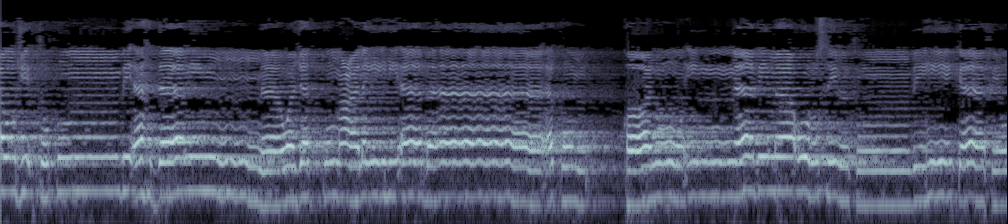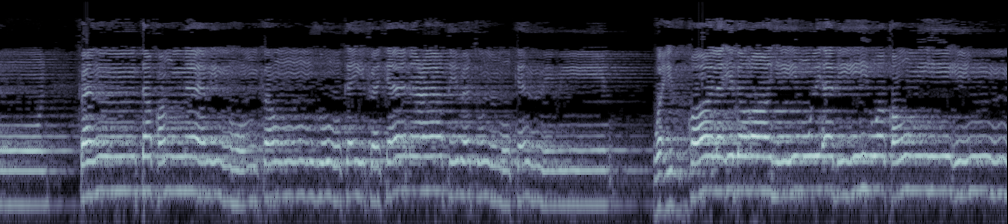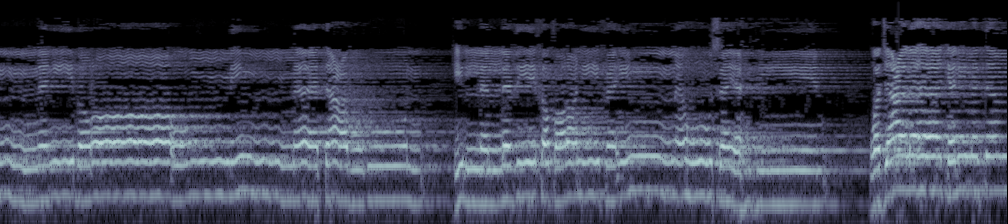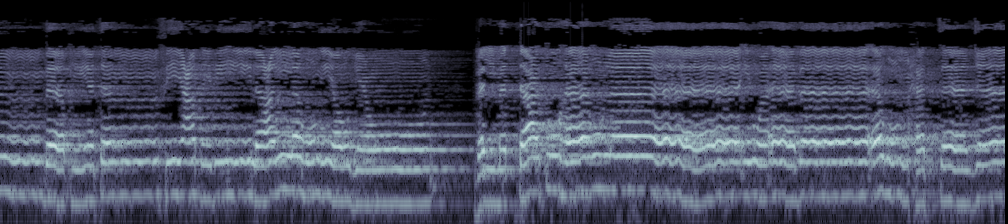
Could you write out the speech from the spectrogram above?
جئتكم بأهدى مما وجدتم عليه آباءكم قالوا إنا بما أرسلتم به كافرون فانتقمنا منهم فانظر كيف كان عاقبة المكذبين وإذ قال إبراهيم لأبيه وقومه إنني براء مما تعبدون إلا الذي فطرني فإنه سيهدين وجعلها كلمة باقية في عقبه لعلهم يرجعون بل متعت هؤلاء وآباءهم حتى جاءهم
